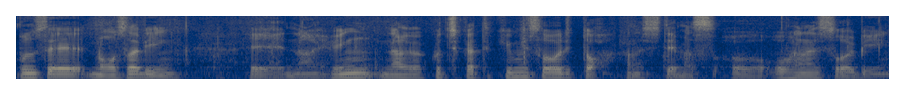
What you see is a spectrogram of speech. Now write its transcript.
分生のさびん、えー、ナイフィン長く地下的み総理と話しています。お話そうび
